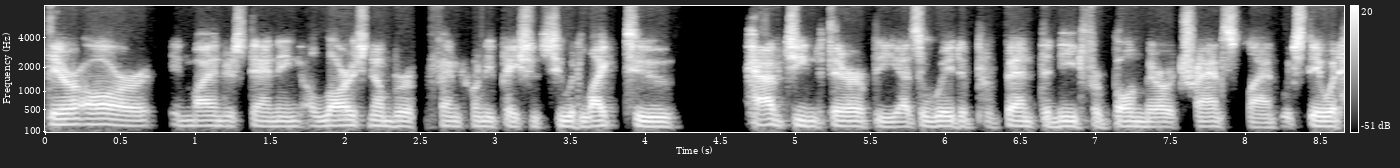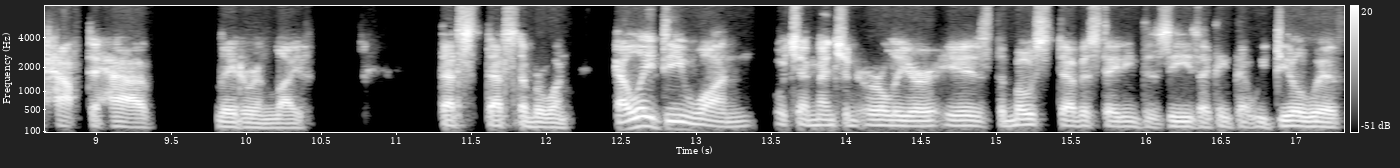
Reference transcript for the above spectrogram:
there are, in my understanding, a large number of Fanconi patients who would like to have gene therapy as a way to prevent the need for bone marrow transplant, which they would have to have later in life. That's that's number one. LAD1, which I mentioned earlier, is the most devastating disease I think that we deal with.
